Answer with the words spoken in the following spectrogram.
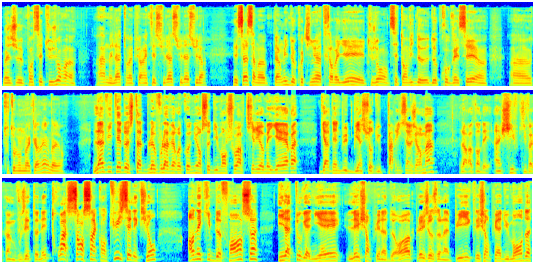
bah, je pensais toujours ah mais là tu aurais pu arrêter celui-là, celui-là, celui-là. Et ça, ça m'a permis de continuer à travailler et toujours cette envie de, de progresser euh, euh, tout au long de ma carrière d'ailleurs. L'invité de Stade Bleu, vous l'avez reconnu en ce dimanche soir, Thierry Omeyer, gardien de but bien sûr du Paris Saint-Germain. Alors attendez, un chiffre qui va quand même vous étonner. 358 sélections en équipe de France. Il a tout gagné, les championnats d'Europe, les Jeux Olympiques, les championnats du monde.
